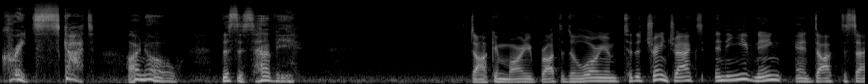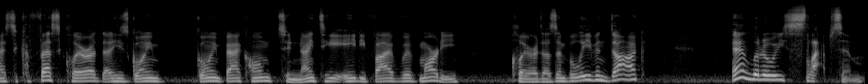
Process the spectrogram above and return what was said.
Great Scott! I know. This is heavy. Doc and Marty brought the DeLorean to the train tracks in the evening, and Doc decides to confess Clara that he's going going back home to 1985 with Marty. Clara doesn't believe in Doc and literally slaps him.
